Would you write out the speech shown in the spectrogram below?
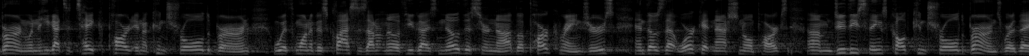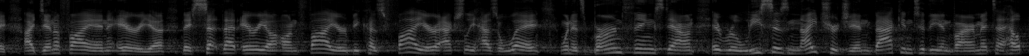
burn, when he got to take part in a controlled burn with one of his classes. I don't know if you guys know this or not, but park rangers and those that work at national parks um, do these things called controlled burns, where they identify an area, they set that area on fire because fire actually has a way, when it's burned things down, it releases nitrogen back into the environment to help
